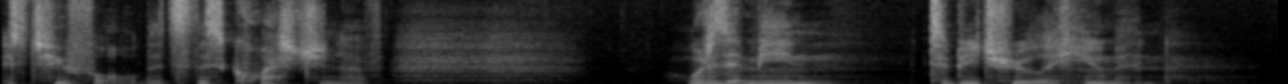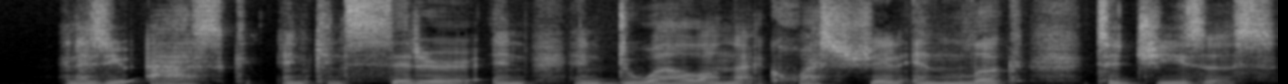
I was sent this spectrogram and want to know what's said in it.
is twofold. It's this question of what does it mean to be truly human? And as you ask and consider and, and dwell on that question and look to Jesus,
